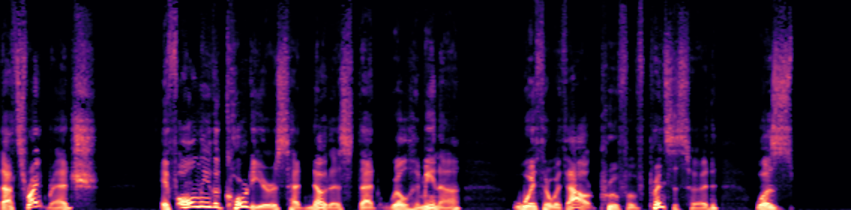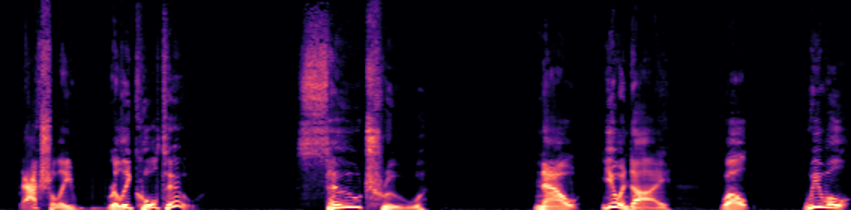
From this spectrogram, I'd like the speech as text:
That's right, Reg. If only the courtiers had noticed that Wilhelmina, with or without proof of princesshood, was actually really cool too. So true. Now, you and I, well, we will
